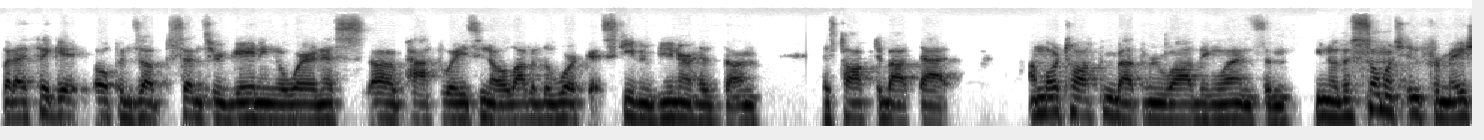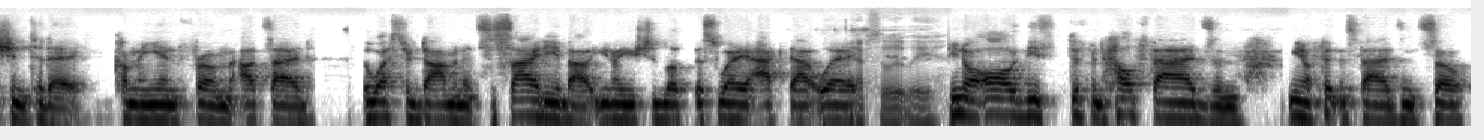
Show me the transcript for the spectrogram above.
But I think it opens up sensory gaining awareness uh, pathways. You know, a lot of the work that Stephen Buhner has done has talked about that. I'm more talking about the rewilding lens, and you know, there's so much information today coming in from outside the Western dominant society about you know you should look this way, act that way. Absolutely. You know, all of these different health fads and you know fitness fads, and so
